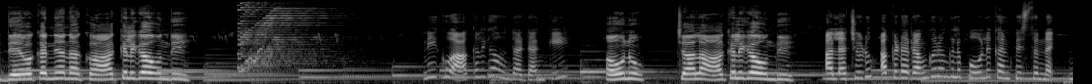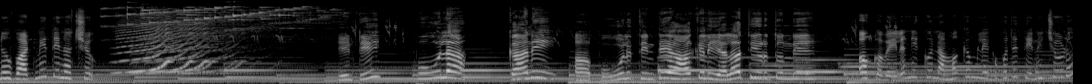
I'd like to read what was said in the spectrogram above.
దేవకన్య నాకు ఆకలిగా ఉంది. నీకు ఆకలిగా ఉందా డంకీ? అవును చాలా ఆకలిగా ఉంది. అలా చూడు అక్కడ రంగురంగుల పూలు కనిపిస్తున్నాయి. నువ్వు వాటిని తినొచ్చు. ఏంటి? పువ్వులా కానీ ఆ పువ్వులు తింటే ఆకలి ఎలా తీరుతుంది? ఒకవేళ నీకు నమ్మకం లేకపోతే తిని చూడు.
